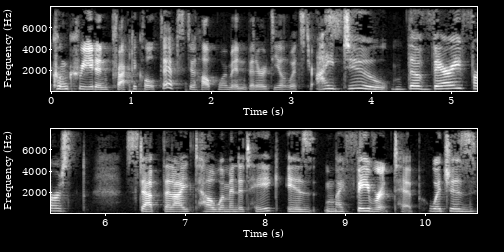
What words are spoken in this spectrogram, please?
concrete and practical tips to help women better deal with stress? I do. The very first step that I tell women to take is my favorite tip, which is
